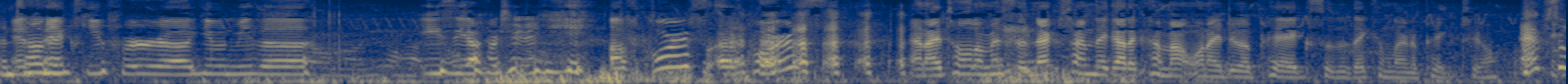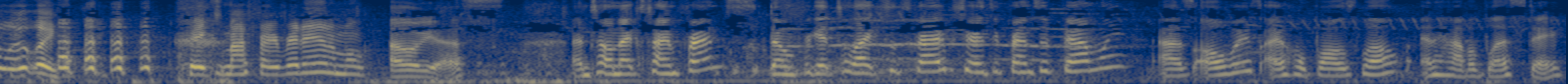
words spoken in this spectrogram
Until and next thank you for uh, giving me the easy opportunity. Of course, of course. and I told them, I said, next time they got to come out when I do a pig so that they can learn a pig too. Absolutely. Pig's my favorite animal. Oh, yes. Until next time, friends, don't forget to like, subscribe, share with your friends and family. As always, I hope all is well and have a blessed day.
